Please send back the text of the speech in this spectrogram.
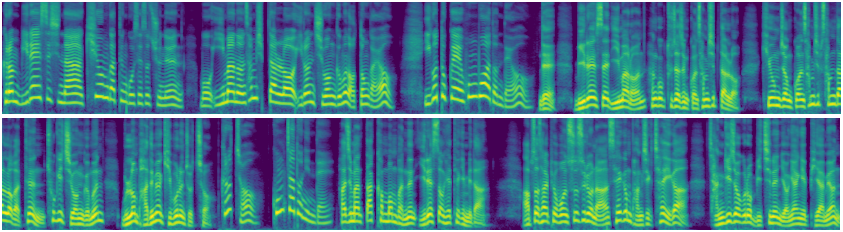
그럼 미래에셋이나 키움 같은 곳에서 주는 뭐 2만 원 30달러 이런 지원금은 어떤가요? 이것도 꽤 홍보하던데요. 네, 미래에셋 2만 원, 한국투자증권 30달러, 키움증권 33달러 같은 초기 지원금은 물론 받으면 기분은 좋죠. 그렇죠. 공짜 돈인데. 하지만 딱 한 번 받는 일회성 혜택입니다. 앞서 살펴본 수수료나 세금 방식 차이가 장기적으로 미치는 영향에 비하면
